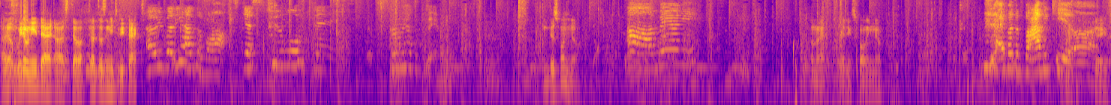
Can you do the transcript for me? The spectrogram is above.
I don't. We don't need that, uh, Stella. That doesn't need to be packed. Everybody has a box. Just two more things. Where do we have to put it in? And this one, no. Aw, Manny. Oh man, everything's falling now. I put the barbecue on. There you go.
